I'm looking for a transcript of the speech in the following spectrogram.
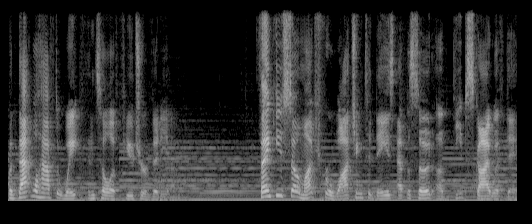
But that will have to wait until a future video. Thank you so much for watching today's episode of Deep Sky with Dave.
